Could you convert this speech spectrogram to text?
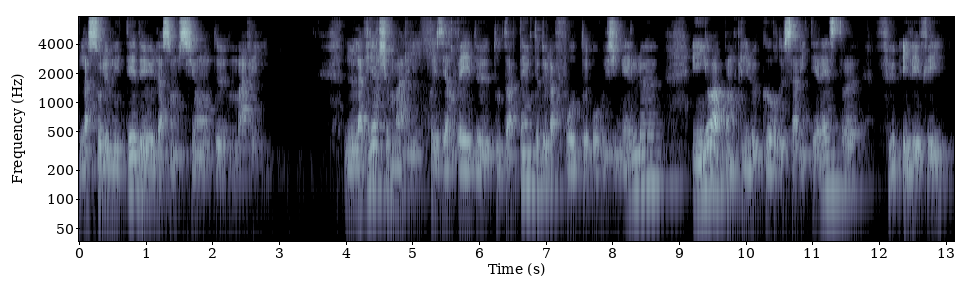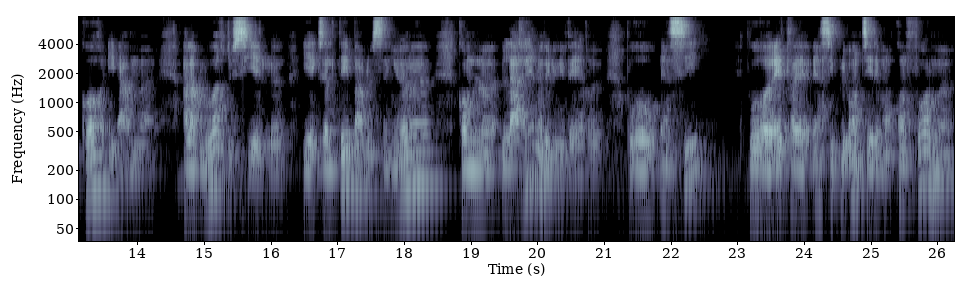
la solennité de l'Assomption de Marie. La Vierge Marie, préservée de toute atteinte de la faute originelle, ayant accompli le cours de sa vie terrestre, fut élevée, corps et âme, à la gloire du ciel et exaltée par le Seigneur comme la reine de l'univers, pour ainsi pour être ainsi plus entièrement conforme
